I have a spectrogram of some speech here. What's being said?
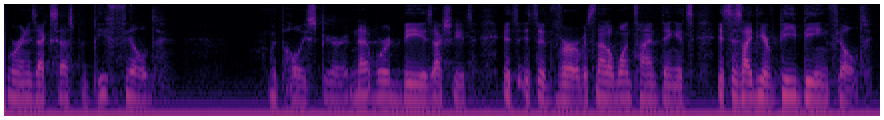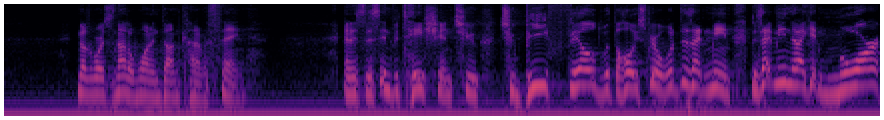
we're in his excess, but be filled with the Holy Spirit. And that word be is actually, it's, it's, it's a verb. It's not a one-time thing. It's, it's this idea of be being filled. In other words, it's not a one and done kind of a thing. And it's this invitation to, to be filled with the Holy Spirit. What does that mean? Does that mean that I get more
